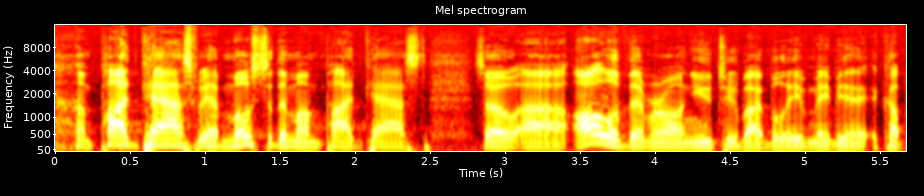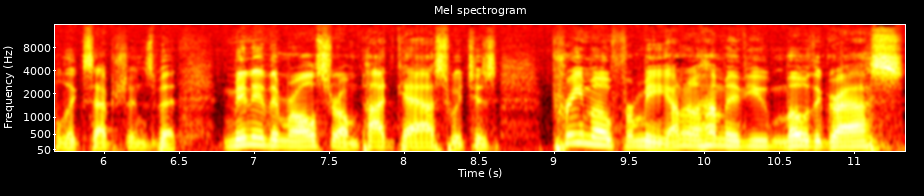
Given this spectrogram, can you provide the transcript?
on podcasts. We have most of them on podcast. So uh, all of them are on youtube i believe maybe a, couple exceptions but many of them are also on podcast which is primo for me. I don't know how many of you mow the grass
